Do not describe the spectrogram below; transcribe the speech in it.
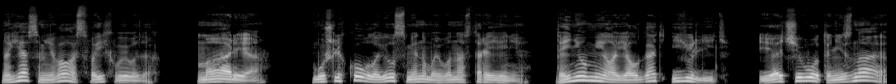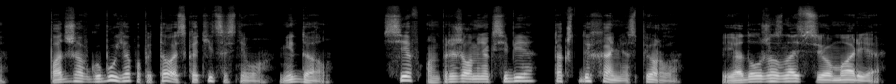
но я сомневалась в своих выводах. «Мария!» Муж легко уловил смену моего настроения. Да и не умела я лгать и юлить. Я чего-то не знаю. Поджав губу, я попыталась скатиться с него. Не дал. Сев, он прижал меня к себе, так что дыхание сперло. «Я должен знать все, Мария».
